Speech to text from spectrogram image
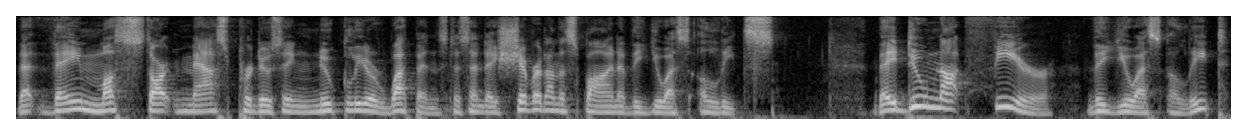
that they must start mass producing nuclear weapons to send a shiver down the spine of the U.S. elites. They do not fear the U.S. elite.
